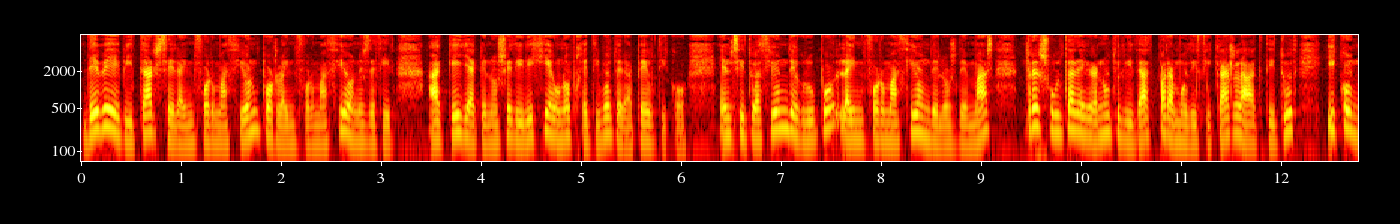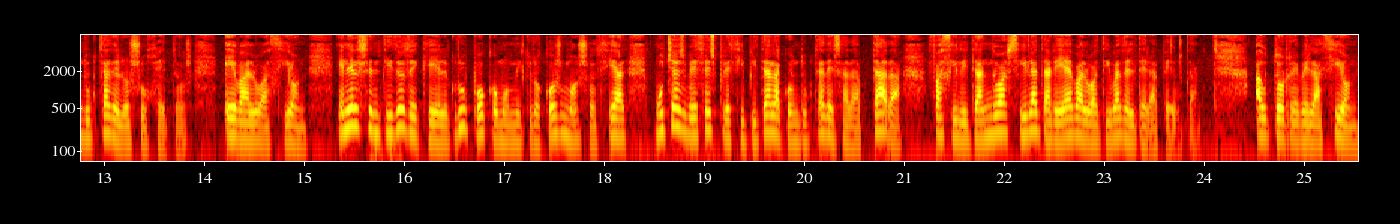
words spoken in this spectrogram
Debe evitarse la información por la información, es decir, aquella que no se dirige a un objetivo terapéutico. En situación de grupo, la información de los demás resulta de gran utilidad para modificar la actitud y conducta de los sujetos. Evaluación, en el sentido de que el grupo, como microcosmo social, muchas veces precipita la conducta desadaptada, facilitando así la tarea evaluativa del terapeuta. Autorrevelación,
